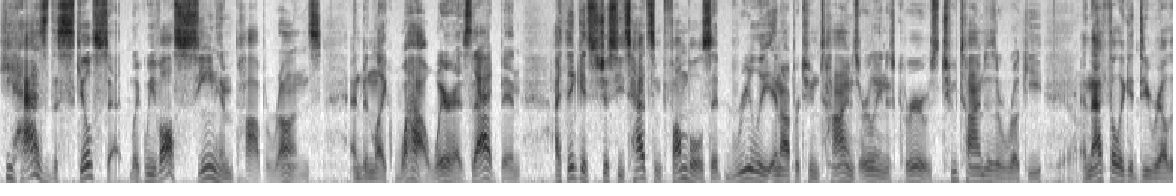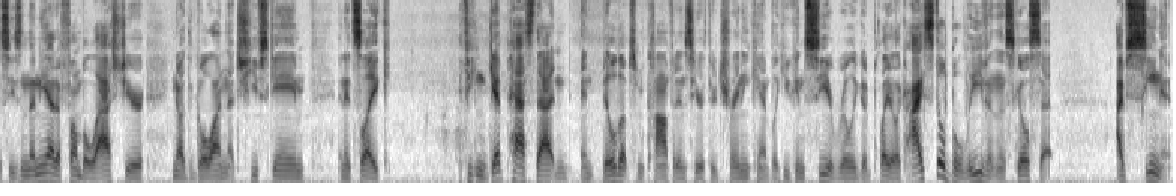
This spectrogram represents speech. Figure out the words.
He has the skill set. Like we've all seen him pop runs and been like, "Wow, where has that been?" I think it's just he's had some fumbles at really inopportune times early in his career. It was two times as a rookie, and that felt like it derailed the season. Then he had a fumble last year, you know, at the goal line in that Chiefs game, and it's like if he can get past that and, and build up some confidence here through training camp, like you can see a really good player. Like I still believe in the skill set. I've seen it.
